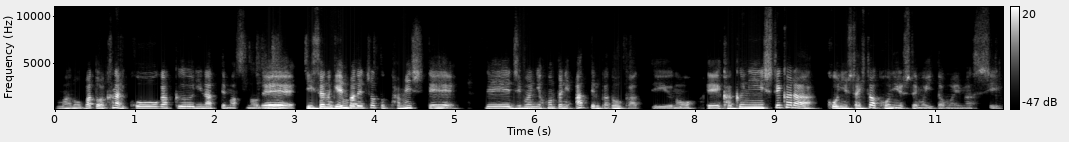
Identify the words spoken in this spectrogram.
まあ、あのバットはかなり高額になってますので、実際の現場でちょっと試して、で、自分に本当に合ってるかどうかっていうのを、えー確認してから購入した人は購入してもいいと思いますし、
